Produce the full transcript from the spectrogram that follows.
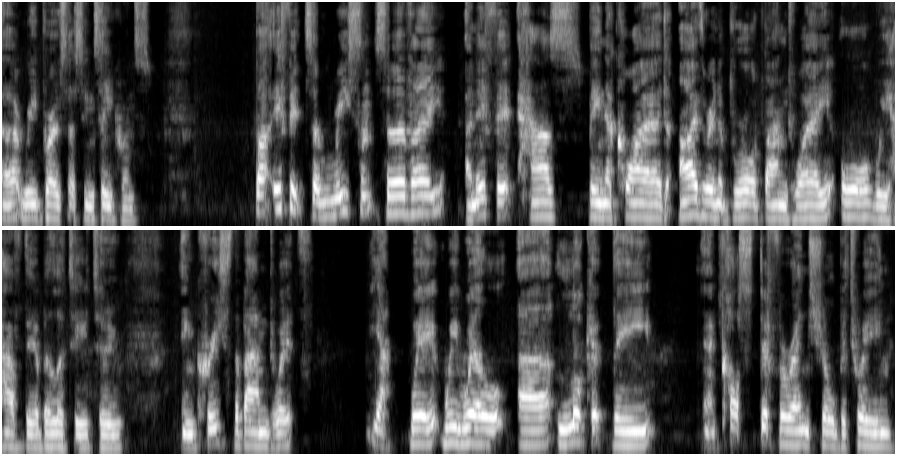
uh, reprocessing sequence. But if it's a recent survey and if it has been acquired either in a broadband way or we have the ability to increase the bandwidth, yeah, we, we will uh, look at the uh, cost differential between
